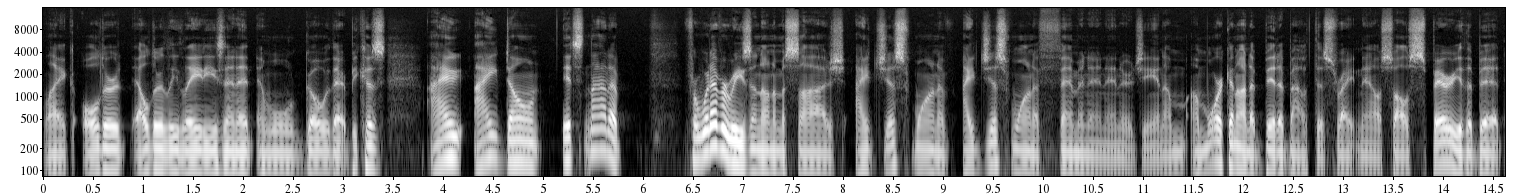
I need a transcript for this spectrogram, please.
like older, elderly ladies in it and we'll go there because I, I don't, it's not a, for whatever reason on a massage, I just want to, I just want a feminine energy. And I'm, I'm working on a bit about this right now. So I'll spare you the bit,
